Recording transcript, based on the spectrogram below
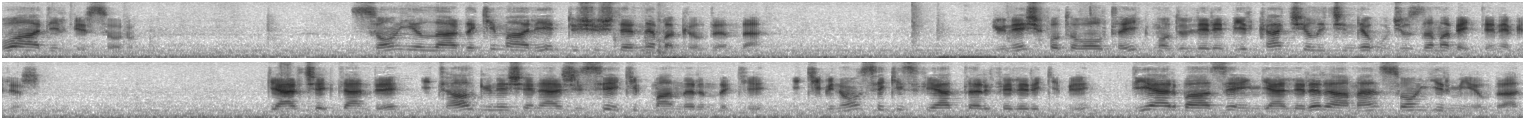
bu adil bir soru. Son yıllardaki maliyet düşüşlerine bakıldığında güneş fotovoltaik modülleri birkaç yıl içinde ucuzlama beklenebilir. Gerçekten de ithal güneş enerjisi ekipmanlarındaki 2018 fiyat tarifeleri gibi diğer bazı engellere rağmen son 20 yılda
